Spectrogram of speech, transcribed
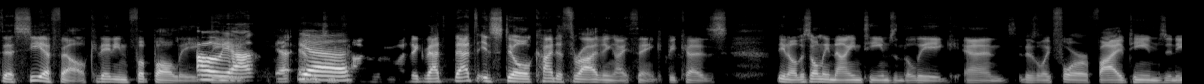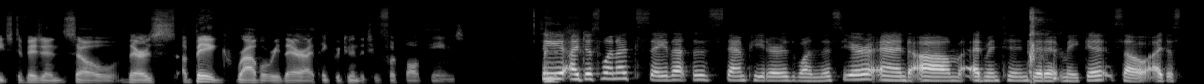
the CFL, Canadian Football League. Oh the, yeah, yeah. I think that that is still kind of thriving. I think because you know there's only nine teams in the league and there's only four or five teams in each division, so there's a big rivalry there. I think between the two football teams. See, I just want to say that the Stampeders won this year, and um, Edmonton didn't make it. So I just,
